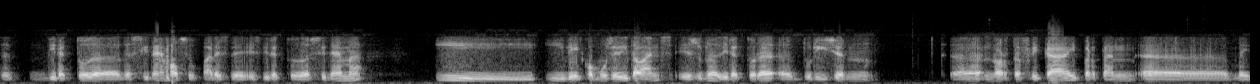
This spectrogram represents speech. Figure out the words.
de director de, de cinema, el seu pare és, de, és director de cinema, i, i bé, com us he dit abans, és una directora eh, d'origen eh, nord-africà i per tant eh, bé,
